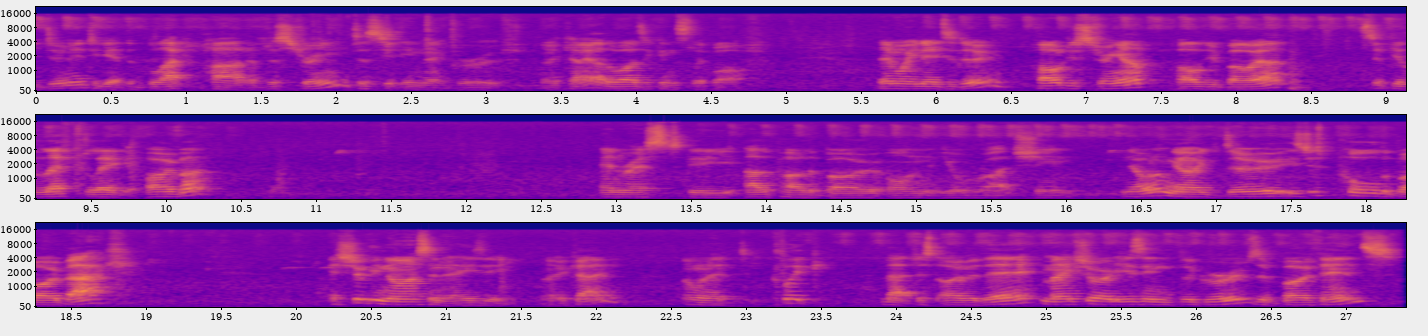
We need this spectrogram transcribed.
You do need to get the black part of the string to sit in that groove. Okay? Otherwise it can slip off. Then what you need to do, hold your string up, hold your bow out, step your left leg over and rest the other part of the bow on your right shin. Now what I'm going to do is just pull the bow back. It should be nice and easy, okay? I'm going to click that just over there, make sure it is in the grooves of both ends,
